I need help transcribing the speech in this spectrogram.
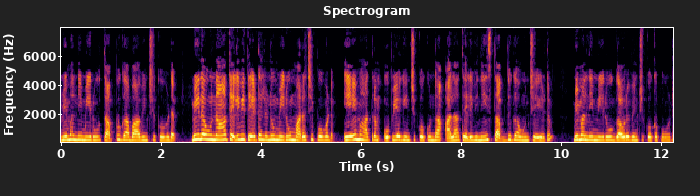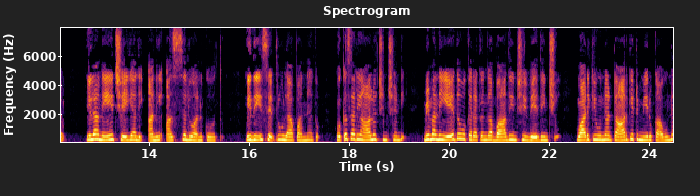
మిమ్మల్ని మీరు తప్పుగా భావించుకోవడం మీలో ఉన్న తెలివితేటలను మీరు మరచిపోవడం ఏ మాత్రం ఉపయోగించుకోకుండా అలా తెలివిని స్తబ్దుగా ఉంచేయటం మిమ్మల్ని మీరు గౌరవించుకోకపోవడం. ఇలానే చేయాలి అని అస్సలు అనుకోవద్దు. ఇది శత్రువుల పన్నాగం. ఒకసారి ఆలోచించండి. మిమ్మల్ని ఏదో ఒక రకంగా బాధించి వేధించి వారికి ఉన్న టార్గెట్ మీరు కావున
